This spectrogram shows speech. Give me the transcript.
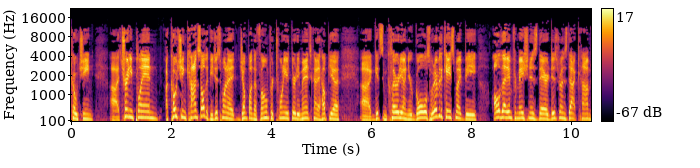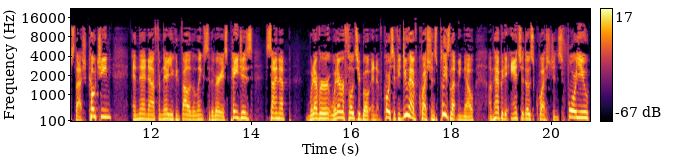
coaching, uh, training plan, a coaching consult. If you just want to jump on the phone for twenty or thirty minutes, kind of help you uh, get some clarity on your goals, whatever the case might be. All that information is there. Dizruns.com slash coaching, and then uh, from there you can follow the links to the various pages, sign up whatever whatever floats your boat. And of course, if you do have questions, please let me know. I'm happy to answer those questions for you.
